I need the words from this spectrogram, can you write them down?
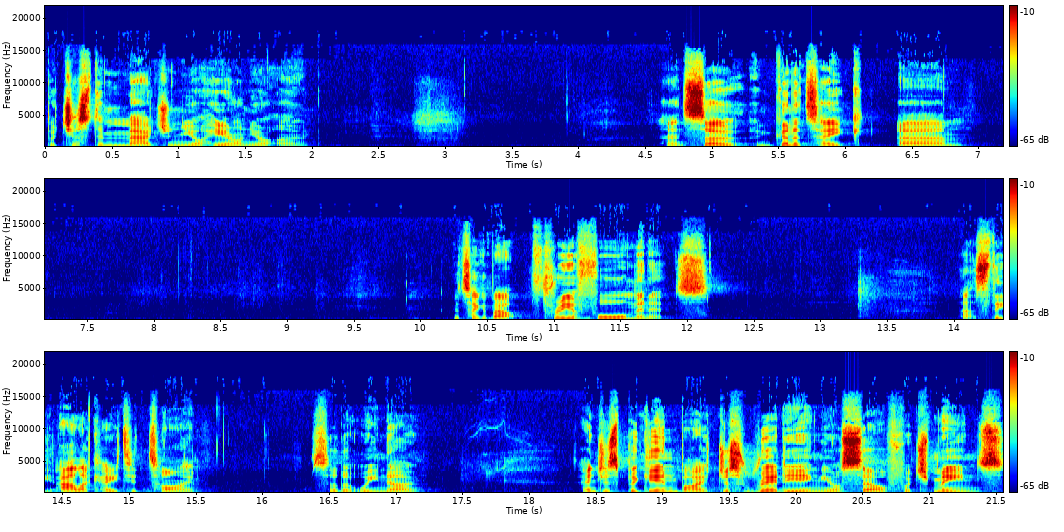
but just imagine you're here on your own. And so, I'm going to take. Um, It'll take about three or four minutes. That's the allocated time so that we know. And just begin by just readying yourself, which means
